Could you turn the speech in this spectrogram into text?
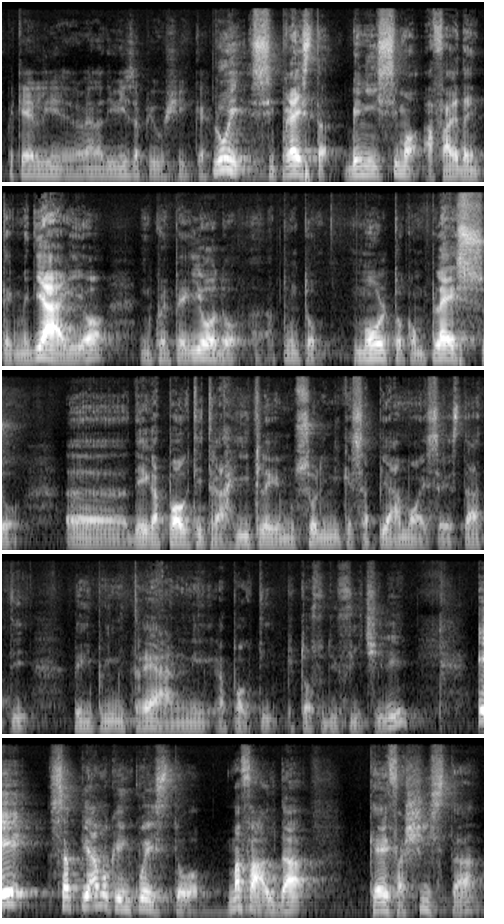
Perché lì aveva la divisa più chic. Lui si presta benissimo a fare da intermediario in quel periodo appunto molto complesso eh, dei rapporti tra Hitler e Mussolini che sappiamo essere stati per i primi tre anni rapporti piuttosto difficili e sappiamo che in questo Mafalda, che è fascista,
